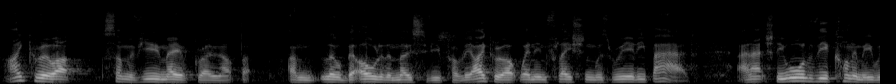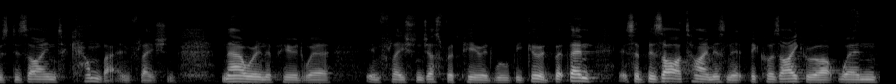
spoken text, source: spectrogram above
I grew up, some of you may have grown up, but I'm a little bit older than most of you probably. I grew up when inflation was really bad. And actually all of the economy was designed to combat inflation. Now we're in a period where inflation just for a period will be good. But then it's a bizarre time, isn't it? Because I grew up when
